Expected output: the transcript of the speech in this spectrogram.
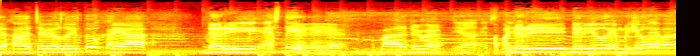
eh, cewek lo itu kayak dari SD ya kayaknya? Apa dari mana? Ya apa dari dari lo embrio apa?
